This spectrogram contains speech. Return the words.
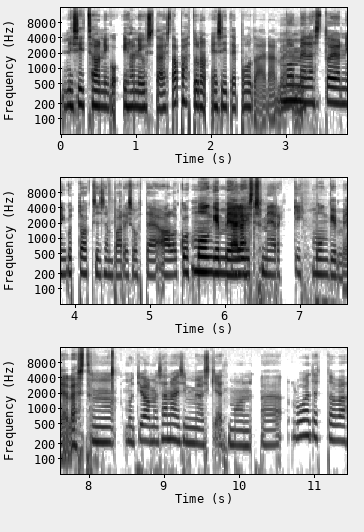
niin sit se on niinku, ihan niinku sitä olisi tapahtunut ja siitä ei puhuta enää myöhemmin. Mun mielestä toi on niinku toksisen parisuhteen alku. Munkin Tai mielestä. yksi merkki. Munkin mielestä. Mm, Mutta joo, mä sanoisin myöskin, että mä oon ää, luotettava.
